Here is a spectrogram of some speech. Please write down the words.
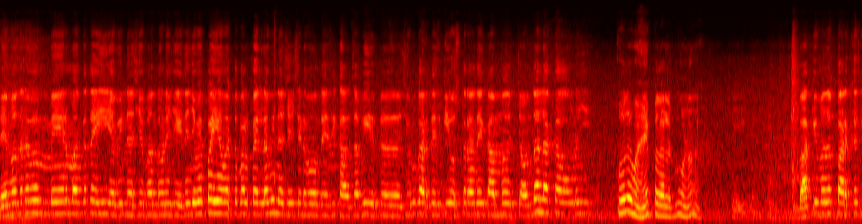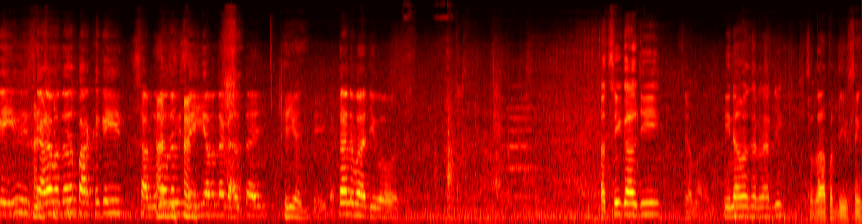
ਤੇ ਮਤਲਬ ਮੇਨ ਮੰਗ ਤਾਂ ਇਹੀ ਆ ਵੀ ਨਸ਼ੇ ਬੰਦ ਹੋਣੇ ਚਾਹੀਦੇ ਜਿਵੇਂ ਭਾਈ ਅਮਰਤਪਾਲ ਪਹਿਲਾਂ ਵੀ ਨਸ਼ੇ ਛਡਵਾਉਂਦੇ ਸੀ ਖਾਲਸਾ ਅਹ ਸ਼ੁਰੂ ਕਰਦੇ ਸੀ ਕਿ ਉਸ ਤਰ੍ਹਾਂ ਦੇ ਕੰਮ ਚਾਹੁੰਦਾ ਇਲਾਕਾ ਹੋਣ ਜੀ। ਉਹਦੇ ਹੋਏ ਪਤਾ ਲੱਗੂ ਹੁਣ। ਠੀਕ ਹੈ। ਬਾਕੀ ਮਤਲਬ ਪਰਖ ਕੇ ਹੀ ਸਿਆਣਾ ਬੰਦਾ ਤਾਂ ਪਰਖ ਕੇ ਹੀ ਸਮਝਦਾ ਹੁੰਦਾ ਵੀ ਸਹੀ ਆ ਬੰਦਾ ਗਲਤ ਹੈ। ਠੀਕ ਹੈ ਜੀ। ਠੀਕ ਹੈ। ਧੰਨਵਾਦ ਜੀ ਬਹੁਤ। ਸਤਿ ਸ੍ਰੀ ਅਕਾਲ ਜੀ। ਕੀ ਨਾਮ ਹੈ ਸਰਦਾਰ ਜੀ? ਸਰਦਾਰ ਪ੍ਰਦੀਪ ਸਿੰਘ।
